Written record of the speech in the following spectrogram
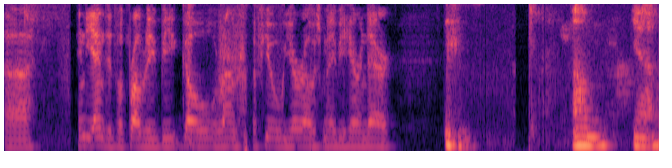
uh, in the end, it would probably be go around a few euros, maybe here and there. Um, yeah.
